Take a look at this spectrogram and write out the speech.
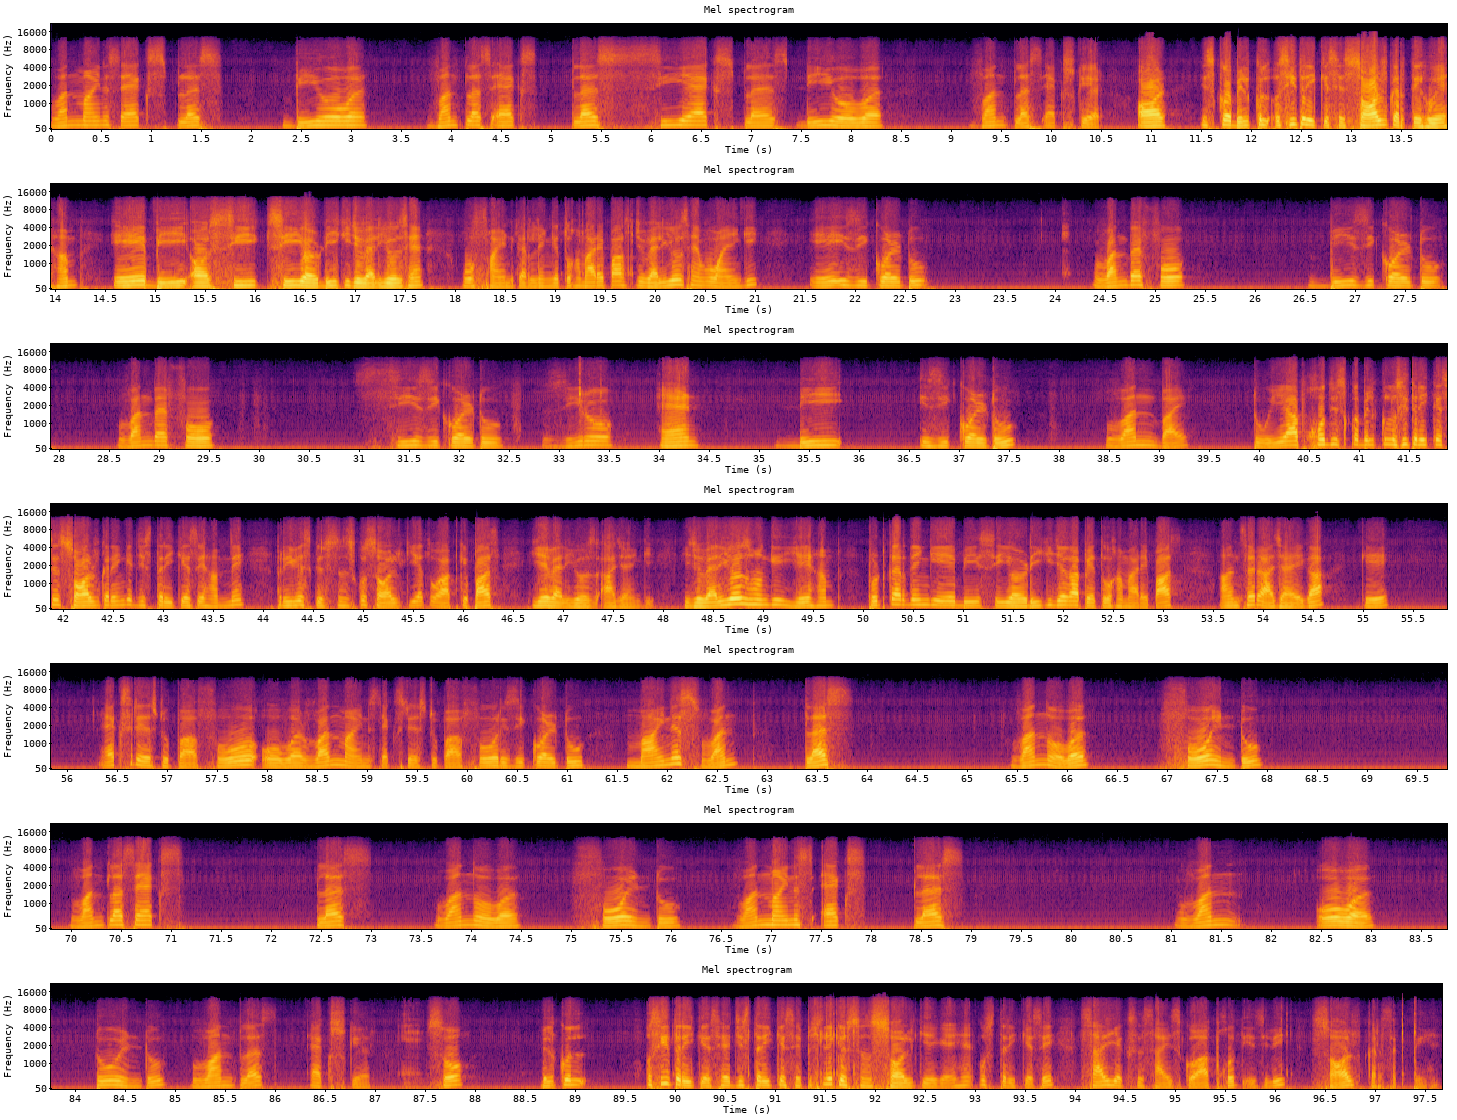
one minus x plus b over one plus x plus c x plus d over one plus x square और इसको बिल्कुल उसी तरीके से solve करते हुए हम ए, बी और सी सी और डी की जो वैल्यूज़ हैं, वो फाइंड कर लेंगे। तो हमारे पास जो वैल्यूज़ हैं, वो आएँगी। A is equal to one by four, b is equal to one by four is equal to zero and d is equal to one by two ये आप खुद इसको बिल्कुल उसी तरीके से सॉल्व करेंगे, जिस तरीके से हमने प्रीवियस क्वेश्चन को सॉल्व किया तो आपके पास ये वैल्यूज़ आ जाएँगी। ये जो वैल्यूज़ होंगी, ये हम पुट कर देंगे ए बी सी और डी की जगह पे तो हमारे पास आंसर आ जाएगा कि x raise to power four over one minus x raise to power four is equal to minus one plus one over four into one plus x plus one over four into one minus x plus one over two into one plus x square so बिल्कुल उसी तरीके से, जिस तरीके से पिछले question solve किए गए हैं, उस तरीके से सारी एक्सरसाइज को आप खुद इजीली सॉल्व कर सकते हैं।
